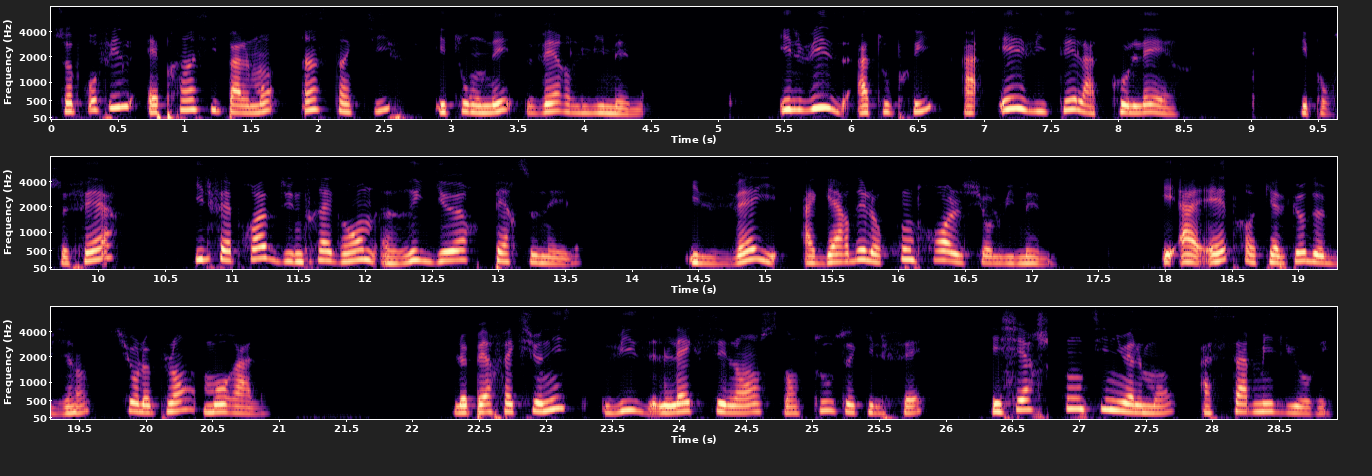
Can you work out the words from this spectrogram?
Ce profil est principalement instinctif et tourné vers lui-même. Il vise à tout prix à éviter la colère. Et pour ce faire, il fait preuve d'une très grande rigueur personnelle. Il veille à garder le contrôle sur lui-même et à être quelqu'un de bien sur le plan moral. Le perfectionniste vise l'excellence dans tout ce qu'il fait et cherche continuellement à s'améliorer.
